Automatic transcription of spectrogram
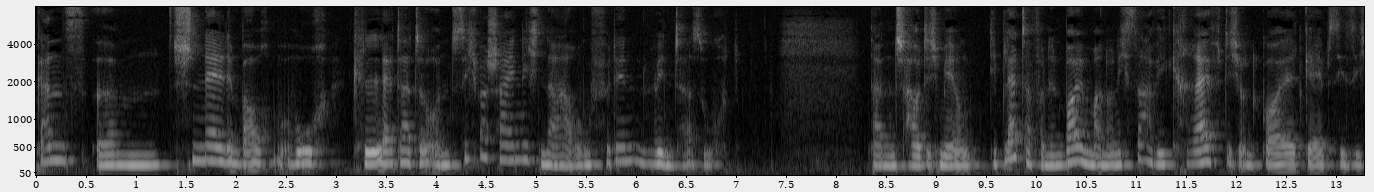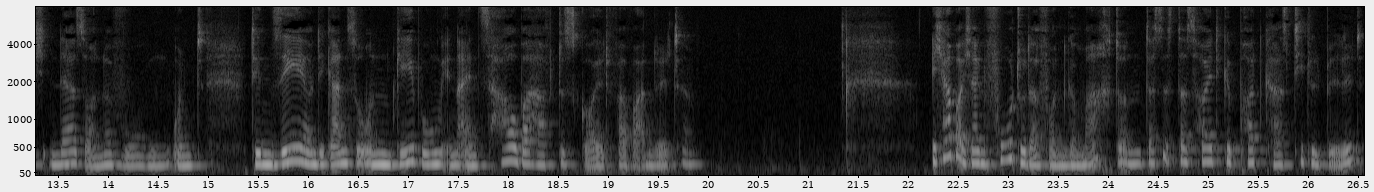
ganz ähm, schnell den Bauch hoch kletterte und sich wahrscheinlich Nahrung für den Winter sucht. Dann schaute ich mir die Blätter von den Bäumen an und ich sah, wie kräftig und goldgelb sie sich in der Sonne wogen und den See und die ganze Umgebung in ein zauberhaftes Gold verwandelte. Ich habe euch ein Foto davon gemacht und das ist das heutige Podcast-Titelbild.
